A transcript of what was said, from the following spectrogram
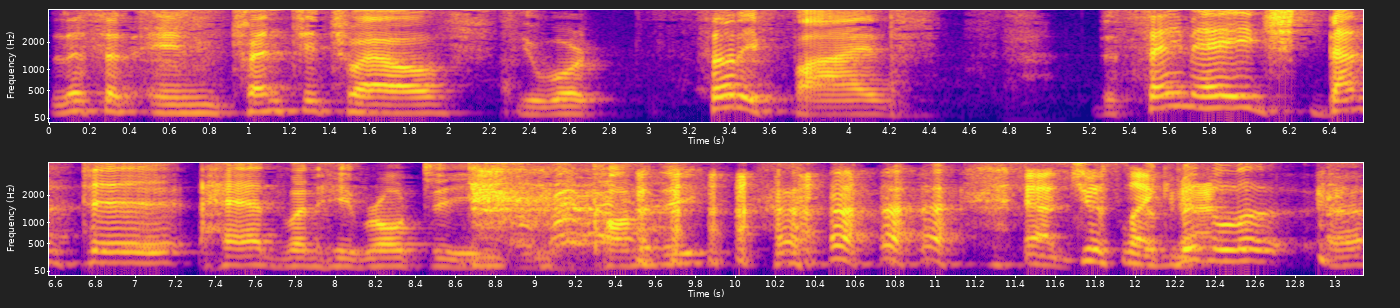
Listen, in 2012, you were 35, the same age Dante had when he wrote the comedy. yeah, just like the middle, uh,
